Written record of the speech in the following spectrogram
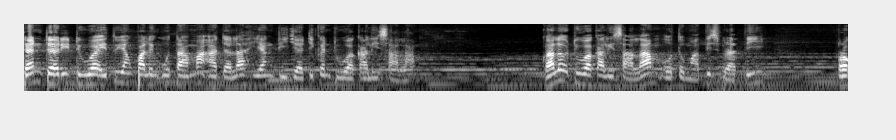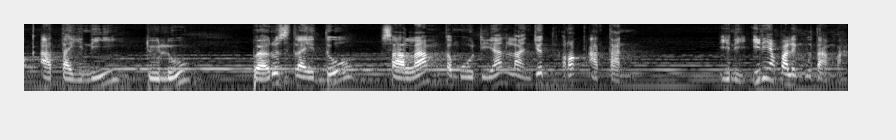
Dan dari dua itu yang paling utama adalah yang dijadikan dua kali salam. Kalau dua kali salam, otomatis berarti ini dulu, baru setelah itu salam, kemudian lanjut rokatan. Ini, ini yang paling utama.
